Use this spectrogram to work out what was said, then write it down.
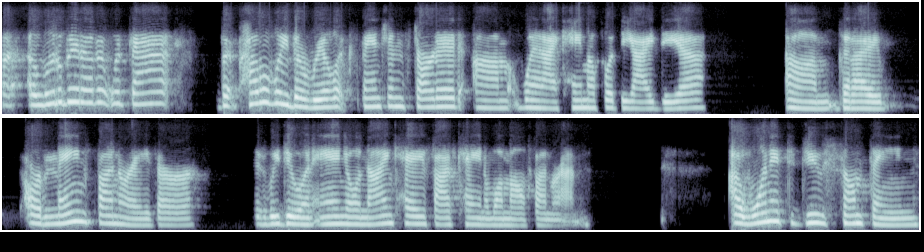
a, a little bit of it with that, but probably the real expansion started um, when I came up with the idea um, that I, our main fundraiser is we do an annual 9K, 5K, and a one mile fun run. I wanted to do something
